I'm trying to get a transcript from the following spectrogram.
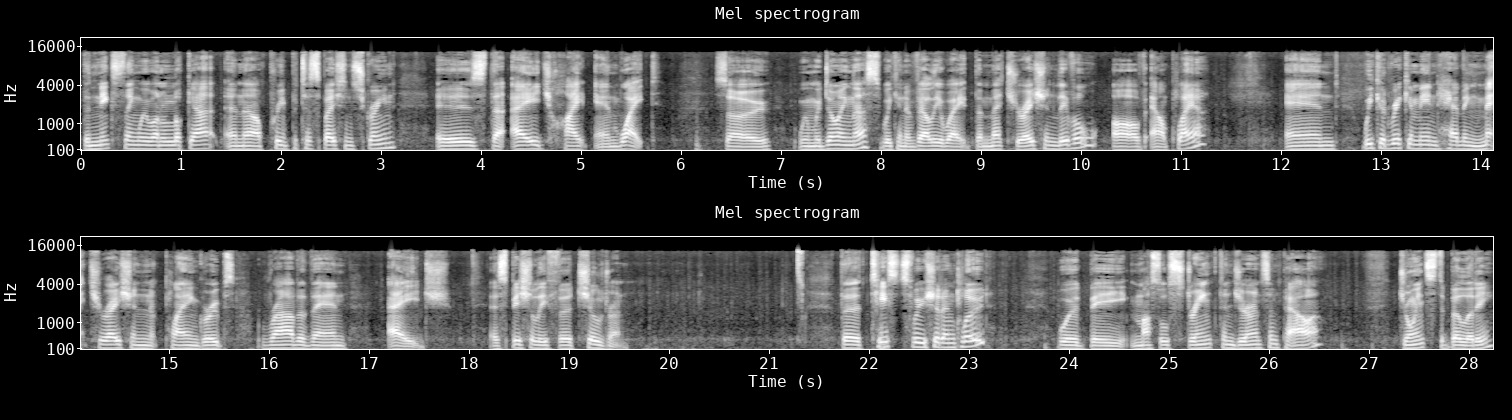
The next thing we want to look at in our pre participation screen is the age, height, and weight. So, when we're doing this, we can evaluate the maturation level of our player, and we could recommend having maturation playing groups rather than age especially for children. The tests we should include would be muscle strength, endurance, and power, joint stability,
